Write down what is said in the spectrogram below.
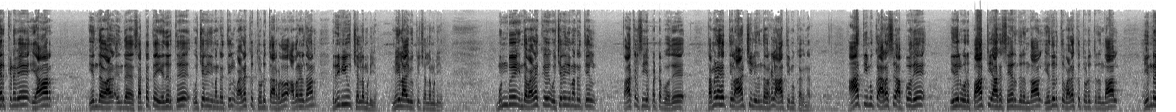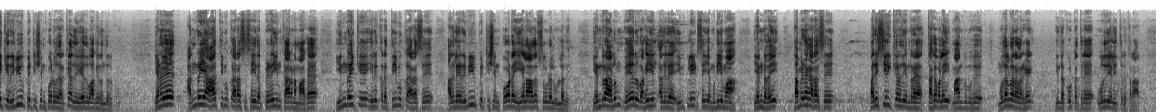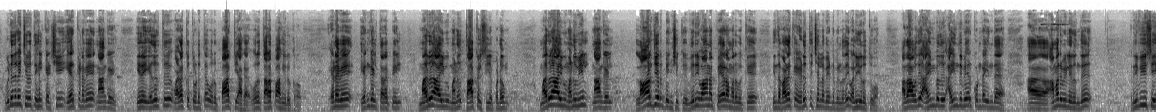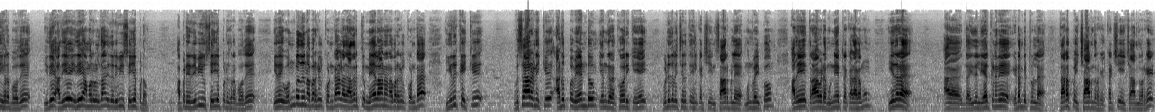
ஏற்கனவே யார் இந்த வ- இந்த சட்டத்தை எதிர்த்து உச்சநீதிமன்றத்தில் வழக்கு தொடுத்தார்களோ அவர்கள்தான் ரிவ்யூ செல்ல முடியும். மீளாய்வுக்கு செல்ல முடியும். முன்பு இந்த வழக்கு உச்சநீதிமன்றத்தில் தாக்கல் செய்யப்பட்ட போது தமிழகத்தில் ஆட்சியில் இருந்தவர்கள் அதிமுகவினர். அதிமுக அரசு அப்போதே இதில் ஒரு பார்ட்டியாக சேர்ந்திருந்தால் எதிர்த்து வழக்கு தொடுத்திருந்தால் இன்றைக்கு ரிவ்யூ பெட்டிஷன் போடுவதற்கு அது ஏதுவாக இருந்திருக்கும். எனவே அன்றைய அதிமுக அரசு செய்த பிழையின் காரணமாக இன்றைக்கு இருக்கிற திமுக அரசு அதில் ரிவ்யூ பெட்டிஷன் போட இயலாத சூழல் உள்ளது. என்றாலும் வேறு வகையில் அதில் இம்ப்ளீட் செய்ய முடியுமா என்பதை தமிழக அரசு பரிசீலிக்கிறது என்ற தகவலை மாண்புமிகு முதல்வர் அவர்கள் இந்த கூட்டத்திலே உறுதியளித்திருக்கிறார். விடுதலை சிறுத்தைகள் கட்சி ஏற்கனவே நாங்கள் இதை எதிர்த்து வழக்கு தொடுத்த ஒரு பார்ட்டியாக ஒரு தரப்பாக இருக்கிறோம். எனவே எங்கள் தரப்பில் மறு ஆய்வு மனு தாக்கல் செய்யப்படும். மறு ஆய்வு மனுவில் நாங்கள் லார்ஜர் பெஞ்சுக்கு விரிவான பேரமர்வுக்கு இந்த வழக்கை எடுத்துச் செல்ல வேண்டும் என்பதை வலியுறுத்துவோம். அதாவது ஐம்பது ஐந்து பேர் கொண்ட இந்த அமர்விலிருந்து ரிவ்யூ செய்கிற போது இதே அதே இதே அமர்வில் தான் இது ரிவ்யூ செய்யப்படும். அப்படி ரிவ்யூ செய்யப்படுகிற போது இதை ஒன்பது நபர்கள் கொண்ட அல்லது அதற்கு மேலான நபர்கள் கொண்ட இருக்கைக்கு விசாரணைக்கு அனுப்ப வேண்டும் என்கிற கோரிக்கையை விடுதலை சிறுத்தைகள் கட்சியின் சார்பிலே முன்வைப்போம். அதையே திராவிட முன்னேற்றக் கழகமும் இதர இந்த இதில் ஏற்கனவே இடம்பெற்றுள்ள தரப்பை சார்ந்தவர்கள் கட்சியை சார்ந்தவர்கள்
